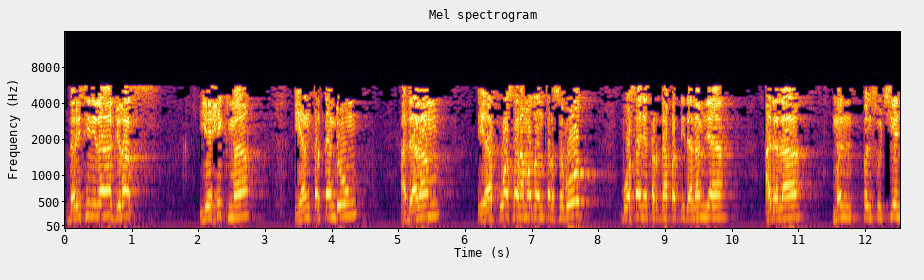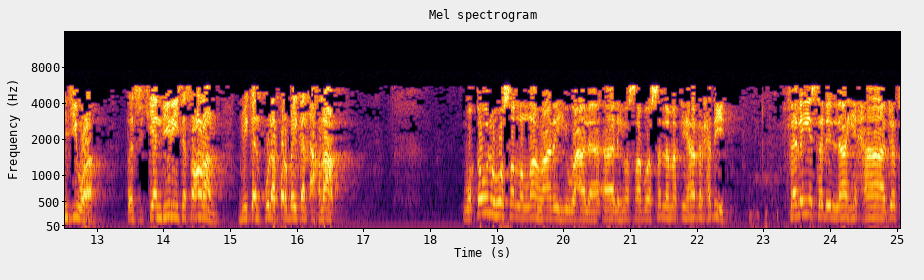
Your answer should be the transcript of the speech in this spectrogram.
Dari sinilah jelas ya hikmah yang terkandung dalam ya puasa Ramadan tersebut puasanya terdapat di dalamnya adalah pensucian jiwa, pensucian diri seseorang, demikian pula perbaikan akhlak. وقوله صلى الله عليه وعلى آله وصحبه وسلم في هذا الحديث فليس لله حاجة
